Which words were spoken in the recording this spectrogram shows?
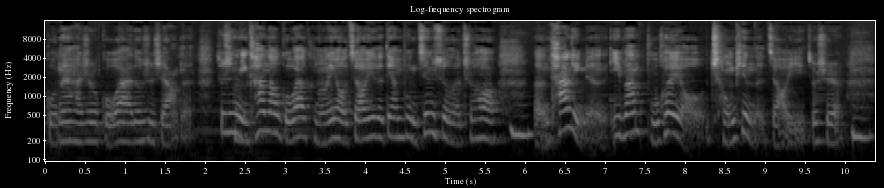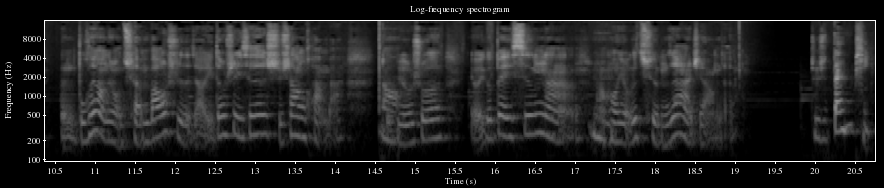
国内还是国外都是这样的，就是你看到国外可能有交易的店铺，你进去了之后，嗯它里面一般不会有成品的交易，就是嗯。嗯，不会有那种全包式的交易，都是一些时尚款吧。就哦比如说有一个背心呐、然后有个裙子啊这样的。就是单品。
